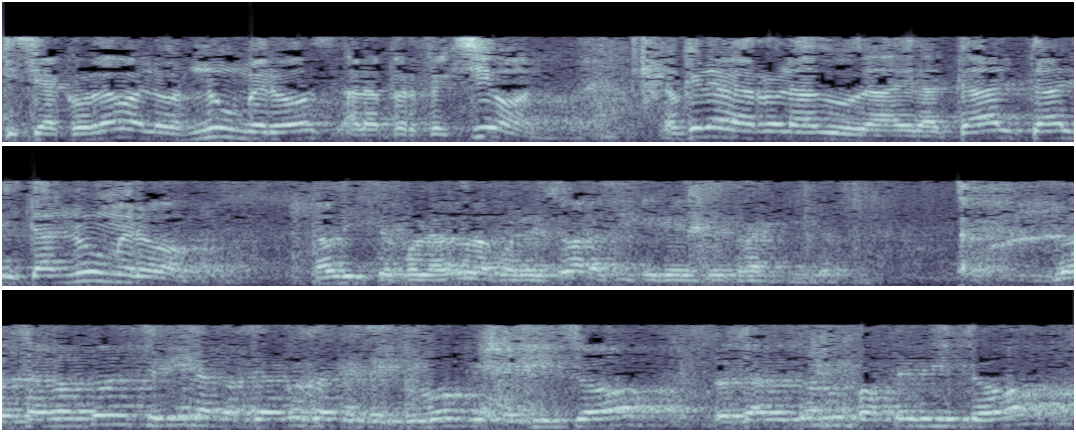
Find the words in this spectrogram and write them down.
y se acordaba los números a la perfección. No que le agarró la duda, era tal, tal y tal número. No dice por la duda cuáles son, así que quédense tranquilos. Los anotó enseguida, sea cosa que se equivoque, que hizo, los anotó en un papelito,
